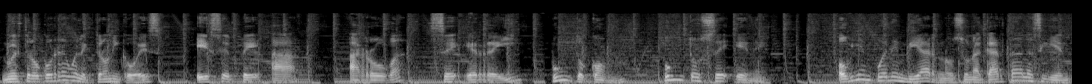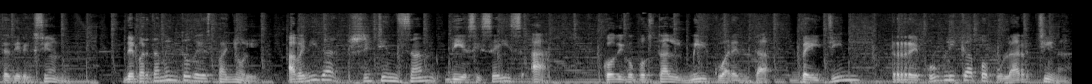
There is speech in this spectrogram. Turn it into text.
Nuestro correo electrónico es spa.cri.com.cn o bien puede enviarnos una carta a la siguiente dirección. Departamento de Español, Avenida San 16A, Código Postal 1040, Beijing, República Popular China.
